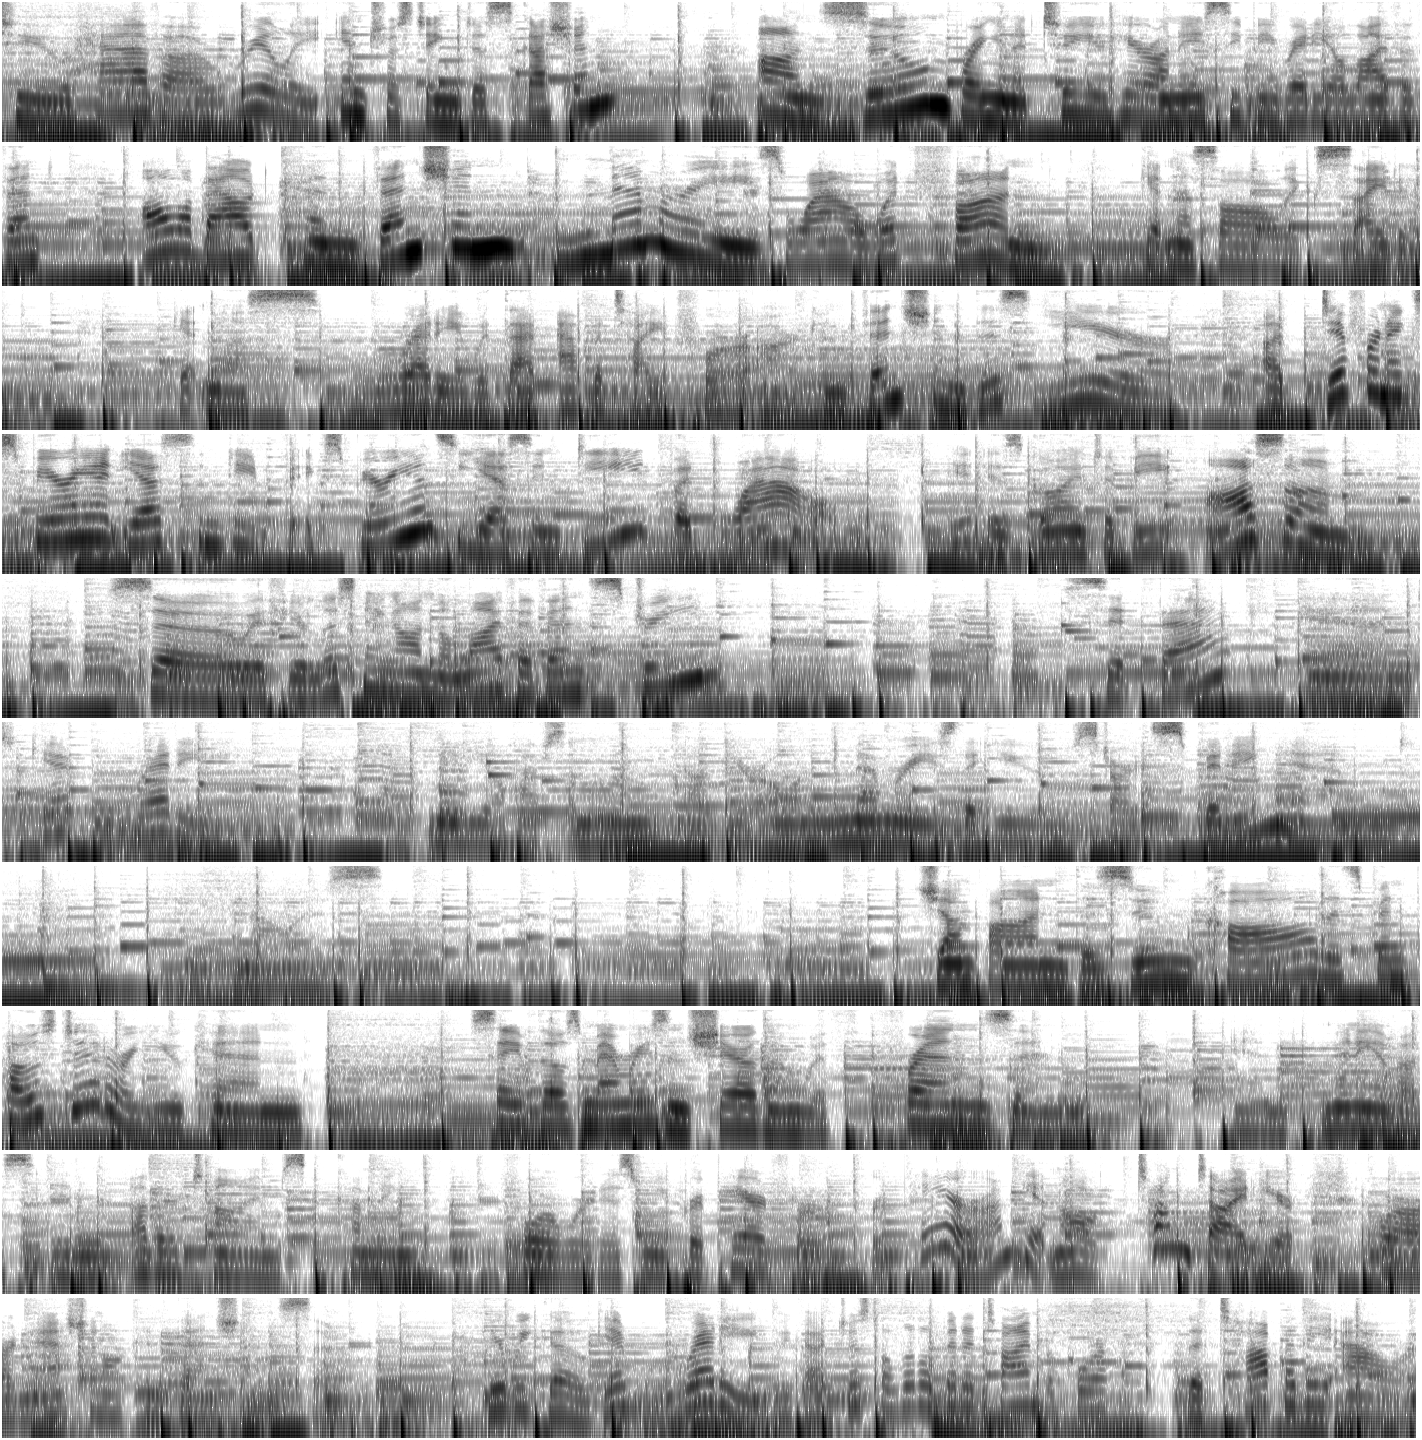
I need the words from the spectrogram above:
to have a really interesting discussion on Zoom, bringing it to you here on ACB Radio Live event, all about convention memories. Wow, what fun! Getting us all excited, getting us ready with that appetite for our convention this year. A different experience, yes, indeed. Experience, yes, indeed. But wow, it is going to be awesome. So if you're listening on the live event stream, sit back and get ready. Maybe you'll have some of your own memories that you start spinning and you can always jump on the Zoom call that's been posted, or you can save those memories and share them with friends and many of us in other times coming forward as we prepared for prepare. I'm getting all tongue tied here for our national convention. So here we go. Get ready. We've got just a little bit of time before the top of the hour.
